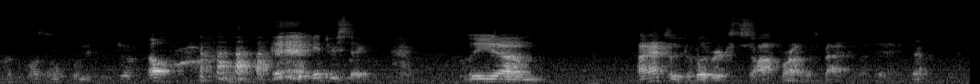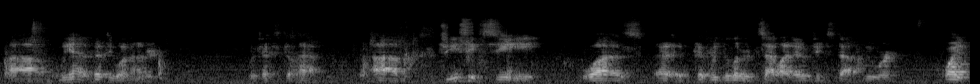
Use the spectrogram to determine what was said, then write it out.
because it was so fully featured. Oh, interesting. The um, I actually delivered software on this back in the day. Um, we had a 5100, which I still have. Um, GCC was because we delivered satellite imaging stuff. We were quite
